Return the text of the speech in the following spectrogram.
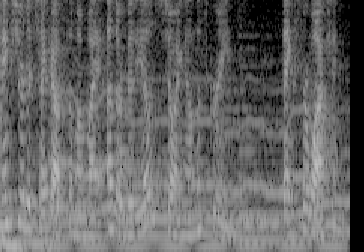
make sure to check out some of my other videos showing on the screen. Thanks for watching.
